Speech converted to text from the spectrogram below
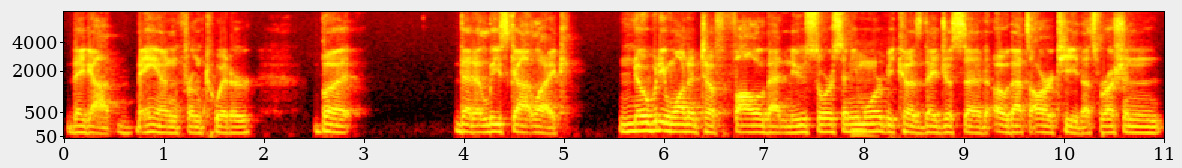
they got banned from Twitter, but that at least got like nobody wanted to follow that news source anymore because they just said, oh, that's RT, that's Russian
